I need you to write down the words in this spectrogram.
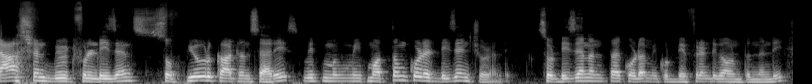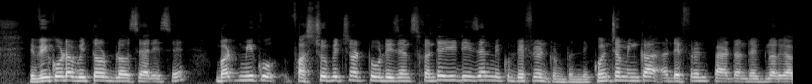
last and beautiful designs. So pure cotton saris with మీకు మొత్తం కూడా డిజైన్ చూడండి. సో డిజైన్ అంతా కూడా మీకు డిఫరెంట్గా ఉంటుందండి. ఇవి కూడా వితౌట్ బ్లౌజ్ శారీసే బట్ మీకు ఫస్ట్ చూపించిన టూ డిజైన్స్ కంటే ఈ డిజైన్ మీకు డిఫరెంట్ ఉంటుంది. కొంచెం ఇంకా డిఫరెంట్ ప్యాటర్న్ రెగ్యులర్గా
